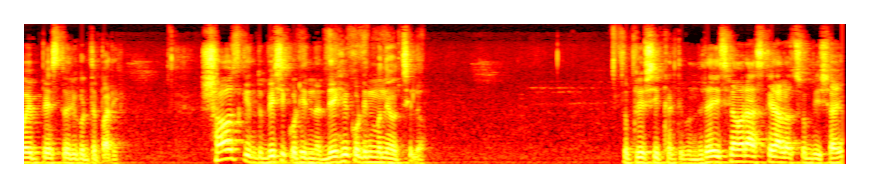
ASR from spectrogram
ওয়েব পেজ তৈরি করতে পারি। সহজ কিন্তু, বেশি কঠিন না, দেখে কঠিন মনে হচ্ছিল। তো প্রিয় শিক্ষার্থী বন্ধুরা, এই ছিল আমার আজকের আলোচ্য বিষয়।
